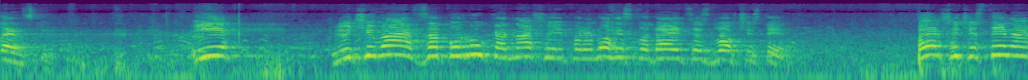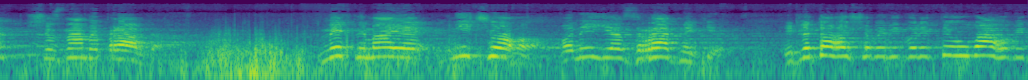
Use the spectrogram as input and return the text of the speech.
Зеленський. І ключова запорука нашої перемоги складається з двох частин. Перша частина, що з нами правда. В них немає нічого, вони є зрадники. І для того, щоб відволікти увагу від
